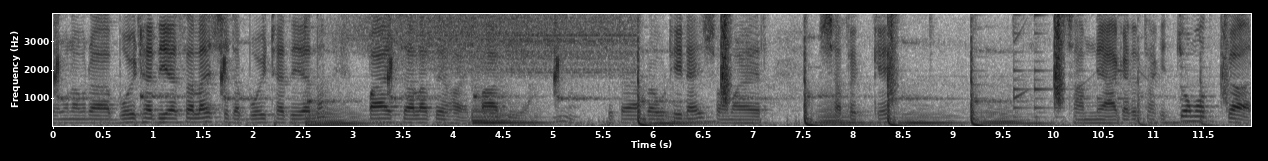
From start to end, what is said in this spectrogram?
যেমন আমরা বৈঠা দিয়ে চালাই, সেটা বৈঠা দিয়ে না, পায়ে চালাতে হয়, পা দিয়ে। সেটা আমরা উঠি নাই, সময়ের সাপেক্ষে। সামনে আগাতে থাকি। চমৎকার!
